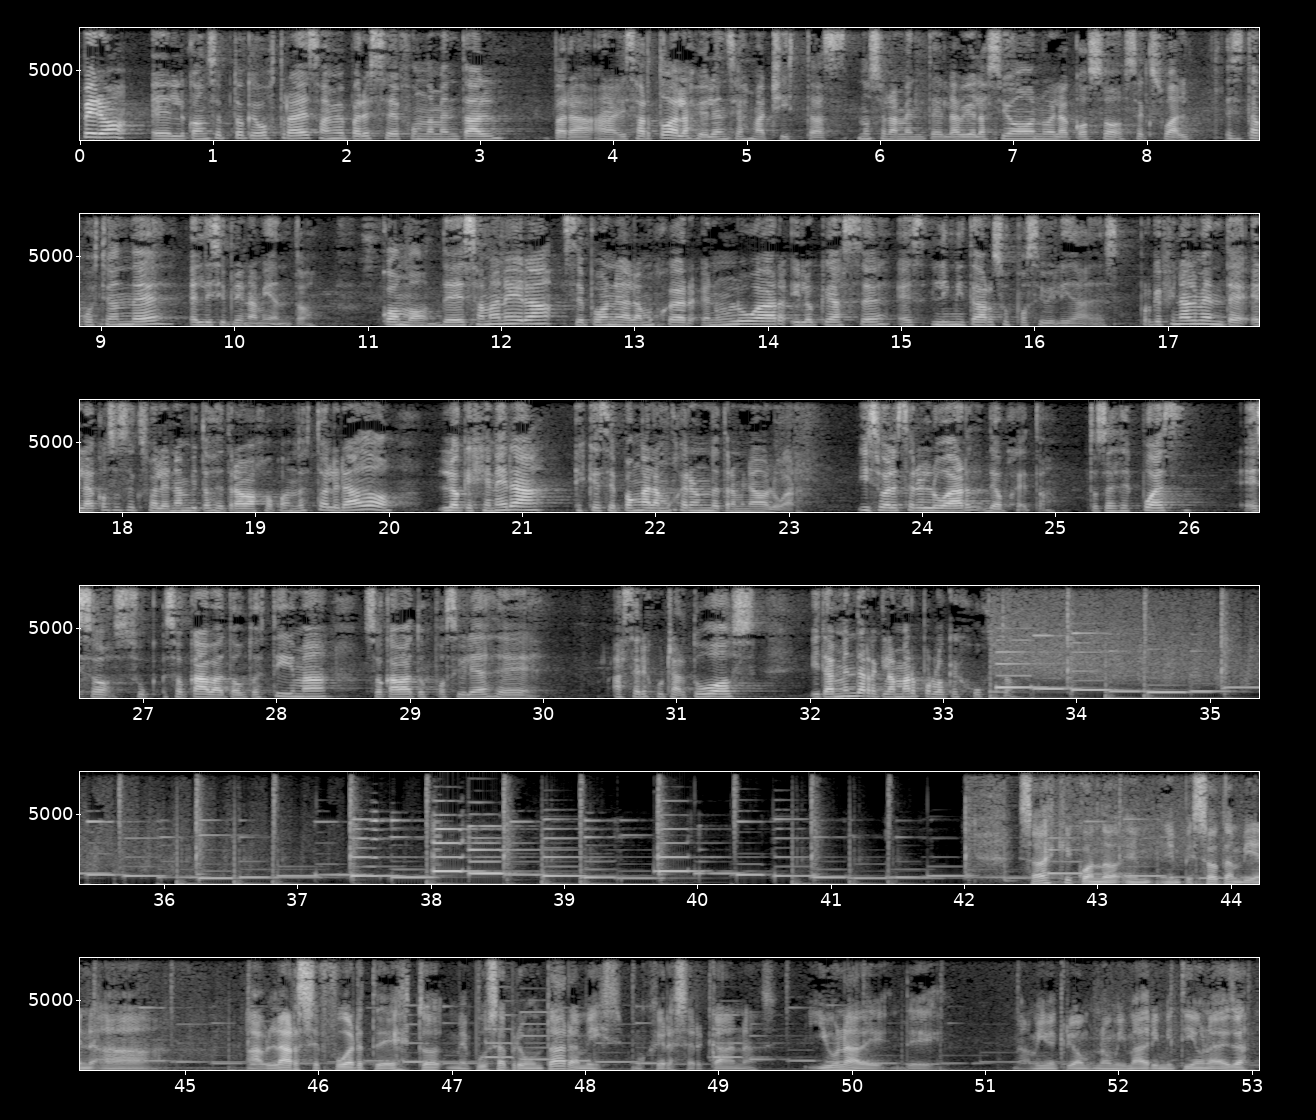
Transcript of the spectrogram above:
Pero el concepto que vos traes a mí me parece fundamental para analizar todas las violencias machistas, no solamente la violación o el acoso sexual. Es esta cuestión de el disciplinamiento. Cómo de esa manera se pone a la mujer en un lugar y lo que hace es limitar sus posibilidades. Porque finalmente el acoso sexual en ámbitos de trabajo, cuando es tolerado, lo que genera es que se ponga a la mujer en un determinado lugar. Y suele ser el lugar de objeto. Entonces después eso socava tu autoestima, socava tus posibilidades de hacer escuchar tu voz y también de reclamar por lo que es justo. Sabes que cuando em, empezó también a hablarse fuerte de esto, me puse a preguntar a mis mujeres cercanas y una de, a mí me crió, no, mi madre y mi tía, una de ellas,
